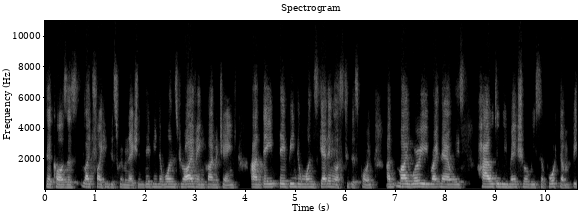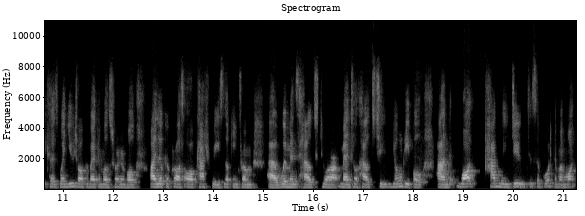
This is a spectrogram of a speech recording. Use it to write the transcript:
the causes like fighting discrimination. They've been the ones driving climate change and they, they've been the ones getting us to this point. And my worry right now is how do we make sure we support them? Because when you talk about the most vulnerable, I look across all categories, looking from uh, women's health to our mental health to young people, and what can we do to support them, and what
